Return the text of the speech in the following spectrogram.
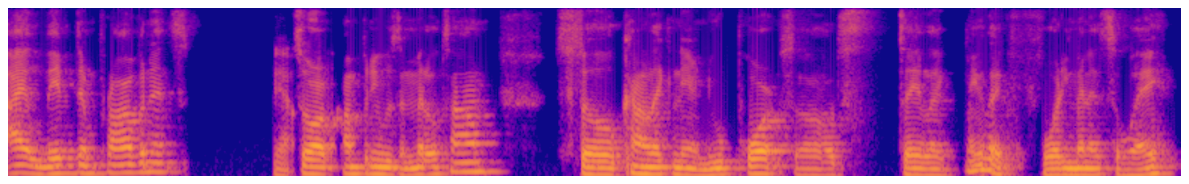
I lived in Providence, Yeah. so our company was in Middletown, so kind of like near Newport. So I'll say like maybe like 40 minutes away.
